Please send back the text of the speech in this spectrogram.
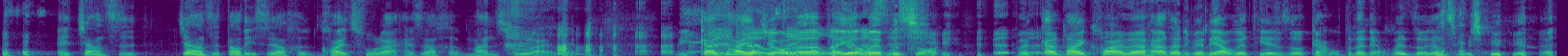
哎、欸，这样子这样子到底是要很快出来，还是要很慢出来呢？你干太久了，朋友会不爽。不干太快了，还要在里面聊个天，说干我不能两分钟就出去了。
